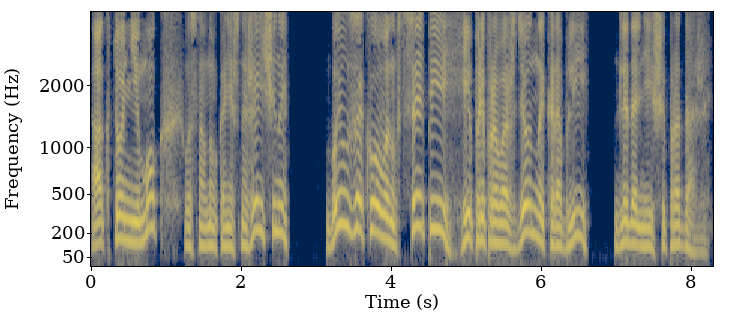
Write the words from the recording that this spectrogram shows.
а кто не мог, в основном, конечно, женщины, был закован в цепи и припровожден на корабли для дальнейшей продажи.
